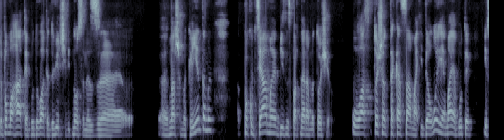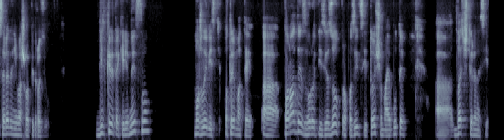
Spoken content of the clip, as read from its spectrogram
допомагати будувати довірчі відносини з е, нашими клієнтами, покупцями, бізнес-партнерами тощо, у вас точно така сама ідеологія має бути і всередині вашого підрозділу. Відкрите керівництво, можливість отримати поради, зворотній зв'язок, пропозиції тощо має бути 24 на 7.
